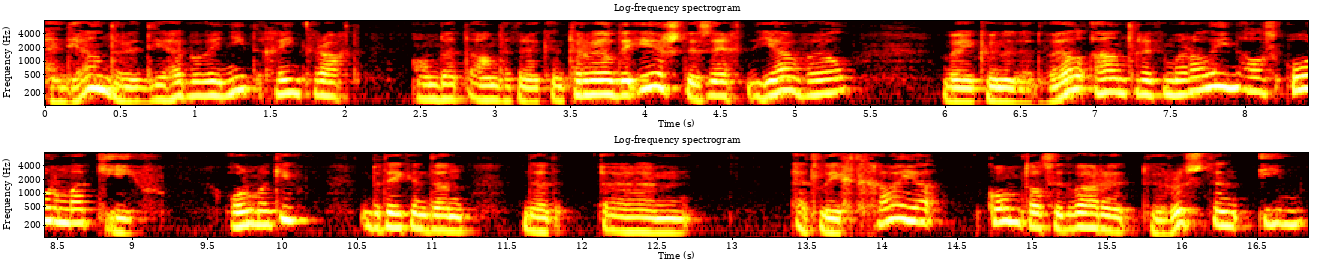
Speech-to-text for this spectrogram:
En die andere, die hebben we niet, geen kracht om dat aan te trekken. Terwijl de eerste zegt, jawel, wij kunnen dat wel aantrekken, maar alleen als ormakief. Ormakief betekent dan dat um, het licht Gaia komt als het ware te rusten in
